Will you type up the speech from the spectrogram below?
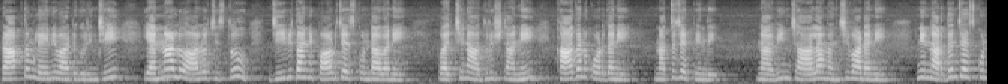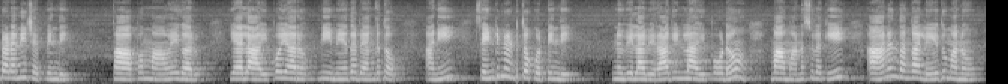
ప్రాప్తం లేని వాటి గురించి ఎన్నాళ్ళు ఆలోచిస్తూ జీవితాన్ని పాడు చేసుకుంటావని వచ్చిన అదృష్టాన్ని కాదనకూడదని నచ్చజెప్పింది. నవీన్ చాలా మంచివాడని నిన్ను అర్థం చేసుకుంటాడని చెప్పింది. పాపం మావయ్య గారు ఎలా అయిపోయారో నీ మీద బెంగతో అని సెంటిమెంట్తో కొట్టింది. నువ్వు ఇలా విరాగిన్లా అయిపోవడం మా మనసులకి ఆనందంగా లేదు మను.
